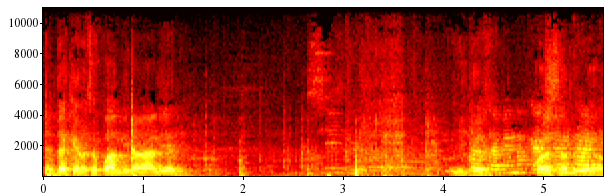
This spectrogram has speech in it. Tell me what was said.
entonces que no se pueda admirar a alguien. Sí, pero... ¿Y Pero que ¿Cuál es el riesgo?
